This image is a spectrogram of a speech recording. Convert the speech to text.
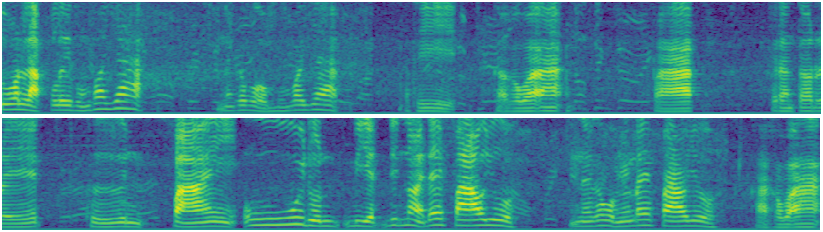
ตัวหลักเลยผมว่ายากนะครับผมผมว่ายากมาที่คากาวะฮะฝากเฟรันตอเรสคืนไปอุ้ยโดนเบียดนิดหน่อยได้ฟาวอยู่นะครับผมยังได้ฟาวอยู่คาคาวะฮะ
